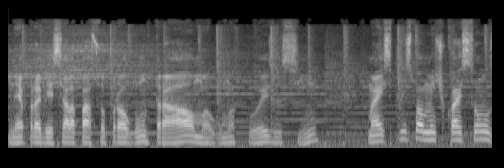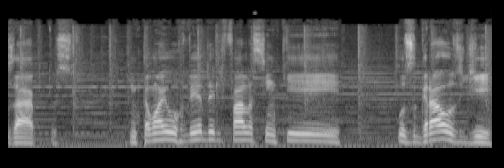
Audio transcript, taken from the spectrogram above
né, para ver se ela passou por algum trauma, alguma coisa assim, mas principalmente quais são os hábitos. Então a Ayurveda ele fala assim que os graus de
